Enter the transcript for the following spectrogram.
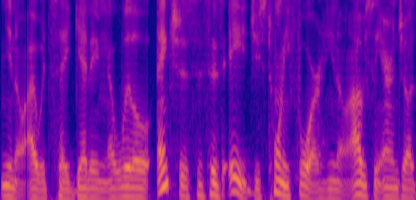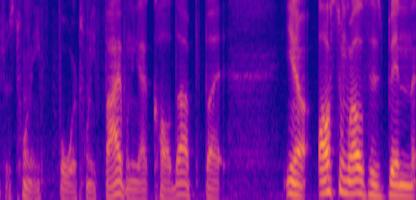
you know, I would say getting a little anxious is his age. He's 24. You know, obviously Aaron Judge was 24, 25 when he got called up, but you know, Austin Wells has been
